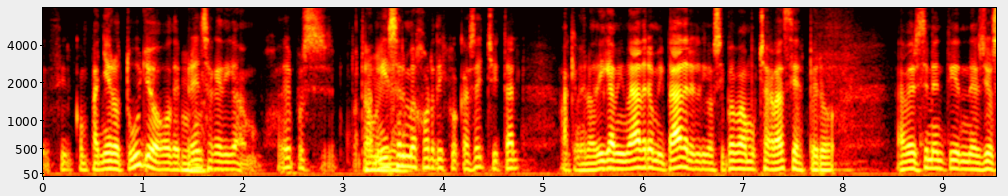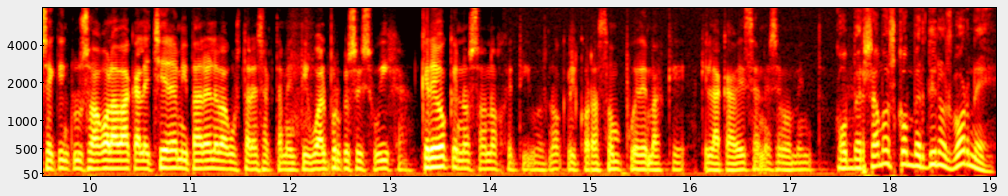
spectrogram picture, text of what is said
decir, compañero tuyo o de prensa que diga, joder, pues para mí es el mejor disco que has hecho y tal. A que me lo diga mi madre o mi padre, le digo, sí, papá, muchas gracias, pero a ver si me entiendes. Yo sé que incluso hago la vaca lechera y a mi padre le va a gustar exactamente igual porque soy su hija. Creo que no son objetivos, ¿no? que el corazón puede más que, que la cabeza en ese momento. Conversamos con Bertín Osborne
